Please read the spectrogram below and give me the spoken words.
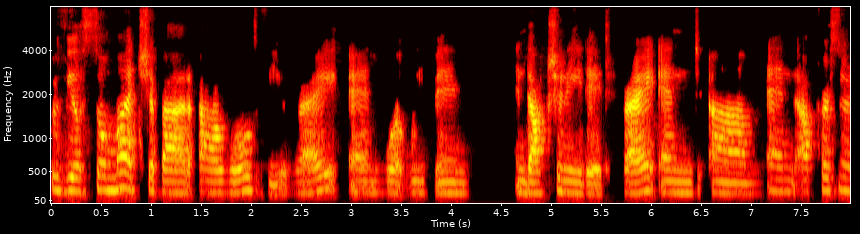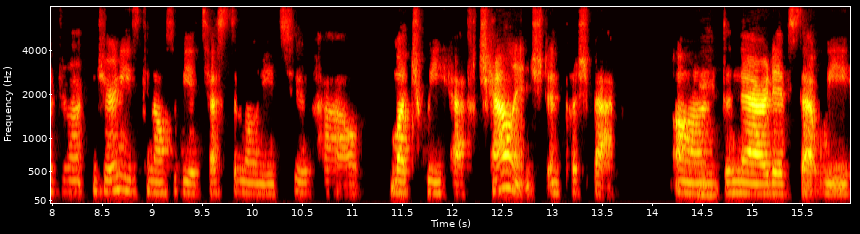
reveal so much about our worldview, right? And what we've been indoctrinated, right? And um, and our personal journeys can also be a testimony to how much we have challenged and pushed back on the narratives that we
